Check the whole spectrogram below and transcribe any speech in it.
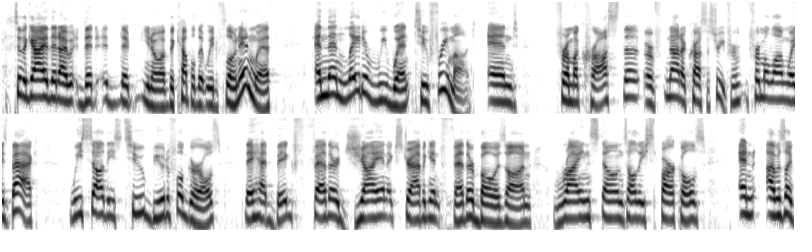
to the guy that I that that you know of the couple that we'd flown in with and then later we went to fremont and from across the or not across the street from from a long ways back we saw these two beautiful girls they had big feather giant extravagant feather boas on rhinestones all these sparkles and I was like,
